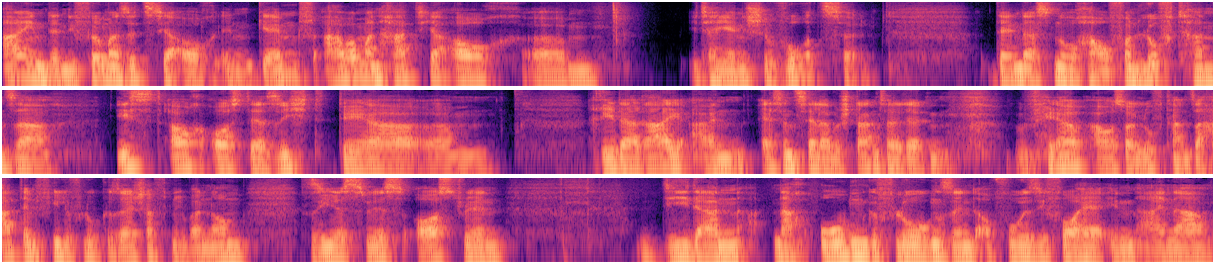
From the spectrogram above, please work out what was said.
ein? Denn die Firma sitzt ja auch in Genf, aber man hat ja auch ähm, italienische Wurzeln. Denn das Know-how von Lufthansa ist auch aus der Sicht der ähm, Reederei ein essentieller Bestandteil. Denn wer außer Lufthansa hat denn viele Fluggesellschaften übernommen? Siehe Swiss, Austrian, die dann nach oben geflogen sind, obwohl sie vorher in einer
